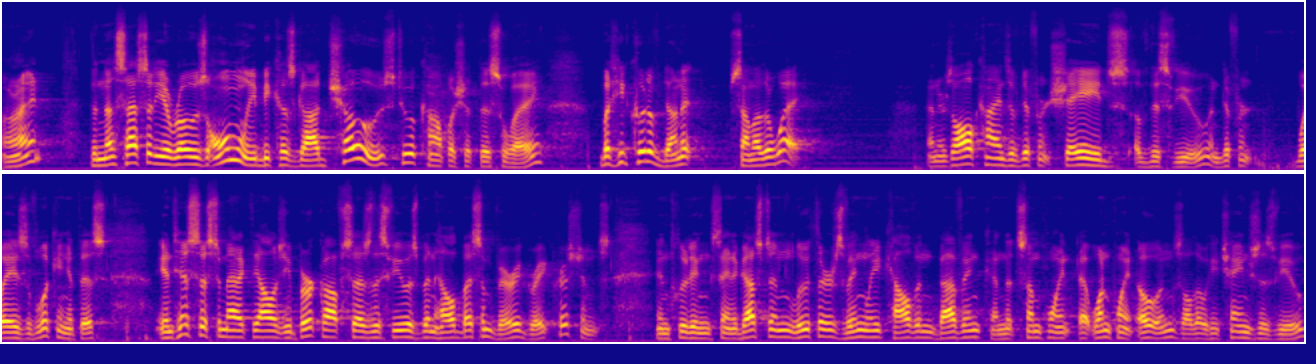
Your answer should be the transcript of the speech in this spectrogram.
All right? The necessity arose only because God chose to accomplish it this way, but He could have done it some other way. And there's all kinds of different shades of this view and different ways of looking at this. In his systematic theology, Berkhof says this view has been held by some very great Christians, including St. Augustine, Luther, Zwingli, Calvin, Bavinck, and at some point, at one point, Owens, although he changed his view.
